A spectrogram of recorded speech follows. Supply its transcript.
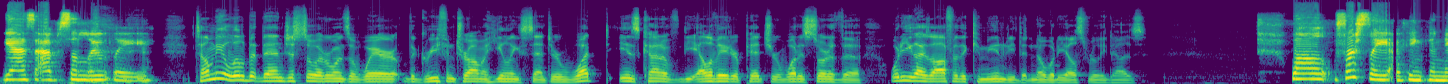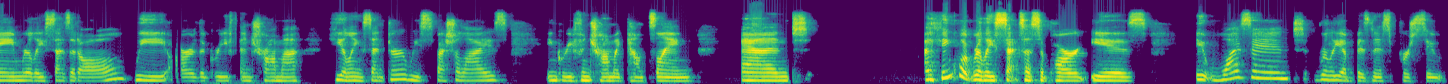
Yes, absolutely. Tell me a little bit then, just so everyone's aware, the Grief and Trauma Healing Center. What is kind of the elevator pitch, or what is sort of the what do you guys offer the community that nobody else really does? Well, firstly, I think the name really says it all. We are the Grief and Trauma Healing Center. We specialize in grief and trauma counseling. And I think what really sets us apart is it wasn't really a business pursuit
